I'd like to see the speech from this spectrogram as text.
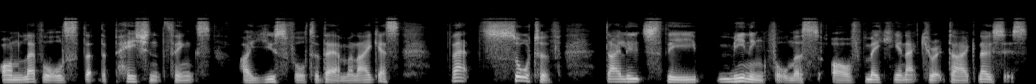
on levels that the patient thinks are useful to them. And I guess that sort of dilutes the meaningfulness of making an accurate diagnosis.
